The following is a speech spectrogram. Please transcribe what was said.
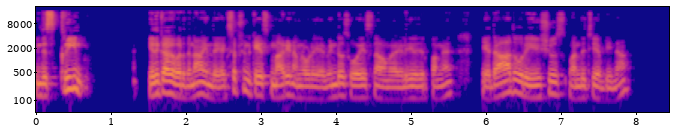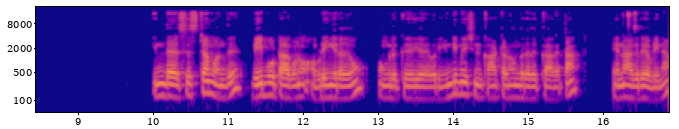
இந்த ஸ்க்ரீன் எதுக்காக வருதுன்னா இந்த எக்ஸப்ஷன் கேஸ் மாதிரி நம்மளுடைய விண்டோஸ் ஓஎஸில் அவங்க எழுதி வச்சிருப்பாங்க. ஏதாவது ஒரு இஷ்யூஸ் வந்துச்சு அப்படின்னா இந்த சிஸ்டம் வந்து ரீபூட் ஆகணும் அப்படிங்கிறதும் உங்களுக்கு ஒரு இன்டிமேஷன் காட்டணுங்கிறதுக்காகத்தான் என்ன ஆகுது அப்படின்னா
